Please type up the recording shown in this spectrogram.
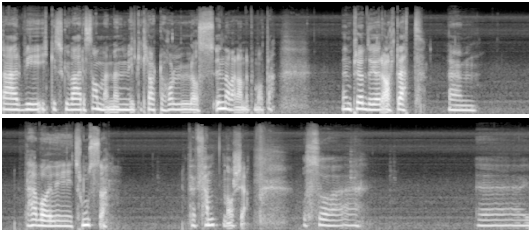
der vi ikke skulle være sammen, men vi ikke klarte å holde oss unna hverandre, på en måte. Men prøvde å gjøre alt rett. Um, det her var jo i Tromsø for 15 år siden. Og så eh,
